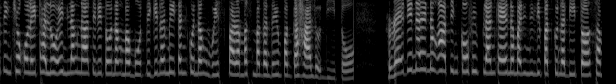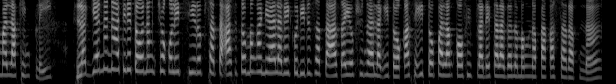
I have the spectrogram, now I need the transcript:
ating chocolate. Haluin lang natin ito ng mabuti. Ginamitan ko ng whisk para mas maganda yung pagkahalo dito. Ready na rin ang ating coffee plan kaya naman inilipat ko na dito sa malaking plate. Lagyan na natin ito ng chocolate syrup sa taas. Ito mga nilalagay ko dito sa taas ay optional lang ito kasi ito palang coffee plan ay talaga namang napakasarap na.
